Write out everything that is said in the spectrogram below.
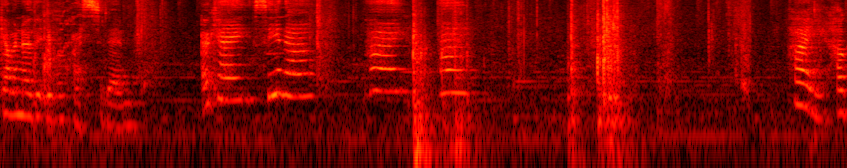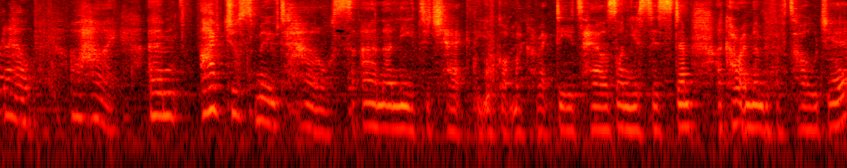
Gavin know that you've requested him. Okay, see you now. Bye. Bye. Hi, how can I help? Oh, hi. Um, I've just moved house and I need to check that you've got my correct details on your system. I can't remember if I've told you.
